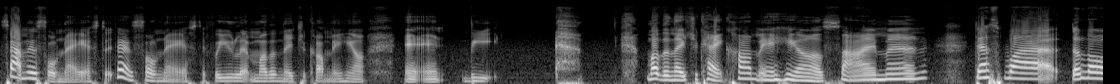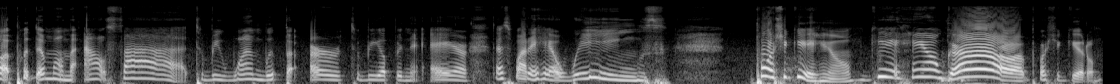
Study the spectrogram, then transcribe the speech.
Simon, that's so nasty. That's so nasty for you let Mother Nature come in here and, and be. Mother Nature can't come in here, Simon. That's why the Lord put them on the outside to be one with the earth, to be up in the air. That's why they have wings. Porsha, get him. Get him, girl. Porsha, get him.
